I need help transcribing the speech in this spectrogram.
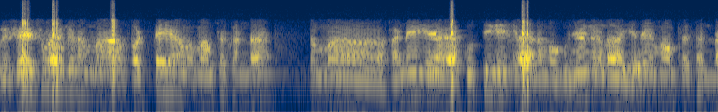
ವಿಶೇಷವಾಗಿ ನಮ್ಮ ಹೊಟ್ಟೆಯ ಮಾಂಸಖಂಡ ನಮ್ಮ ಹಣೆಯ ಕುತ್ತಿಗೆಯ ನಮ್ಮ ಭುಜಗಳ ಎದೆ ಮಾಂಸಖಂಡ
